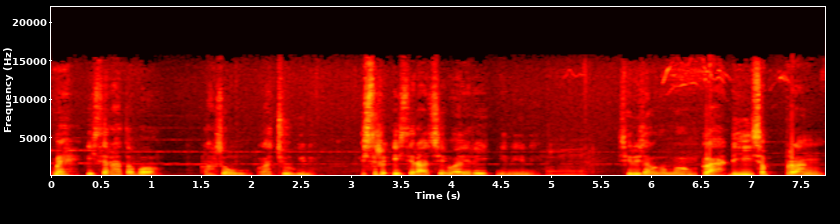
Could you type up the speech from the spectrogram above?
meh istirahat apa? Langsung laju gini. Istir istirahat sih Wairik gini gini. Mm. si Rizal ngomong lah di seberang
